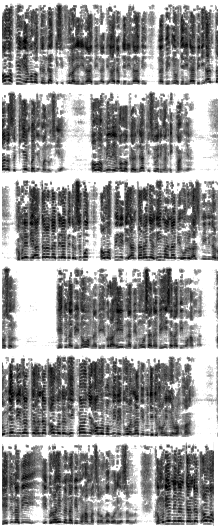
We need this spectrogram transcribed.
Allah pilih yang Allah kehendaki si fulan jadi nabi, Nabi Adam jadi nabi, Nabi Nuh jadi nabi di antara sekian banyak manusia. Allah pilih yang Allah kehendaki sesuai dengan hikmahnya. Kemudian di antara nabi-nabi tersebut, Allah pilih di antaranya lima nabi ulul azmi minar rusul. Yaitu Nabi Nuh, Nabi Ibrahim, Nabi Musa, Nabi Isa, Nabi Muhammad. Kemudian dengan kehendak Allah dan hikmahnya, Allah memilih dua nabi menjadi Khalilur Rahman yaitu Nabi Ibrahim dan Nabi Muhammad sallallahu alaihi wasallam. Kemudian dengan kehendak Allah,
